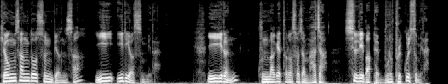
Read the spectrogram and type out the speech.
경상도 순변사 이일이었습니다. 이 일은 군막에 들어서자마자 신립 앞에 무릎을 꿇습니다.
